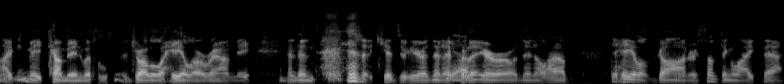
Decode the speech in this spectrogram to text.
I mm-hmm. may come in with draw a little halo around me, and then the kids are here, and then I yeah. put an arrow, and then I'll have the halo gone or something like that.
